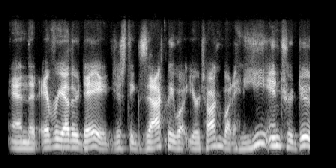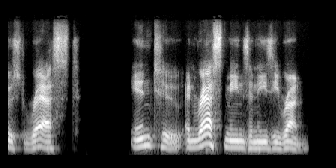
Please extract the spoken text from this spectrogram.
and that every other day, just exactly what you're talking about. And he introduced rest into, and rest means an easy run.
